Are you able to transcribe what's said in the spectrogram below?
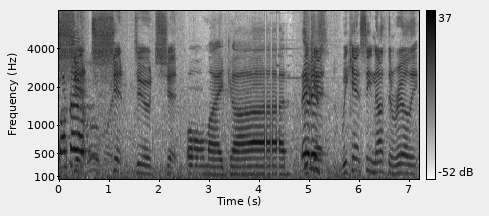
Bombs shit! out. Oh, boy. Shit, dude, shit. Oh my god. There we it is. We can't see nothing really.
